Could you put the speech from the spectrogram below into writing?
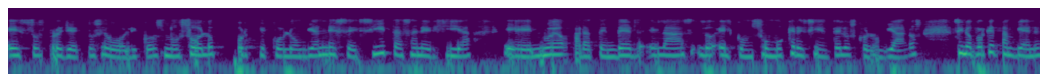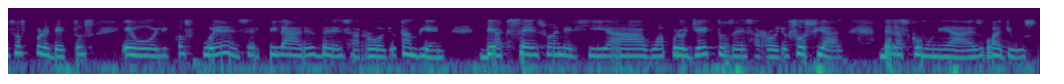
estos proyectos eólicos, no solo porque Colombia necesita esa energía eh, nueva para atender el consumo creciente de los colombianos, sino porque también esos proyectos eólicos pueden ser pilares de desarrollo también, de acceso a energía, agua, proyectos de desarrollo social de las comunidades guayús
